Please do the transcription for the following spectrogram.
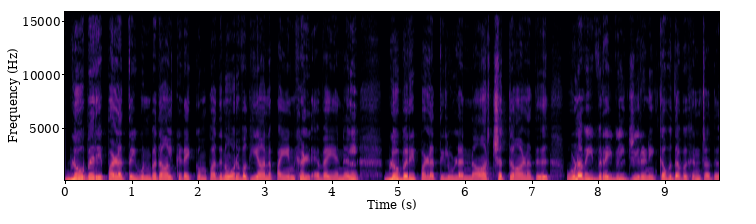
ப்ளூபெர்ரி பழத்தை உண்பதால் கிடைக்கும் பதினோரு வகையான பயன்கள் எவையெனில் ப்ளூபெர்ரி பழத்தில் உள்ள நார்ச்சத்து ஆனது உணவை விரைவில் ஜீரணிக்க உதவுகின்றது.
